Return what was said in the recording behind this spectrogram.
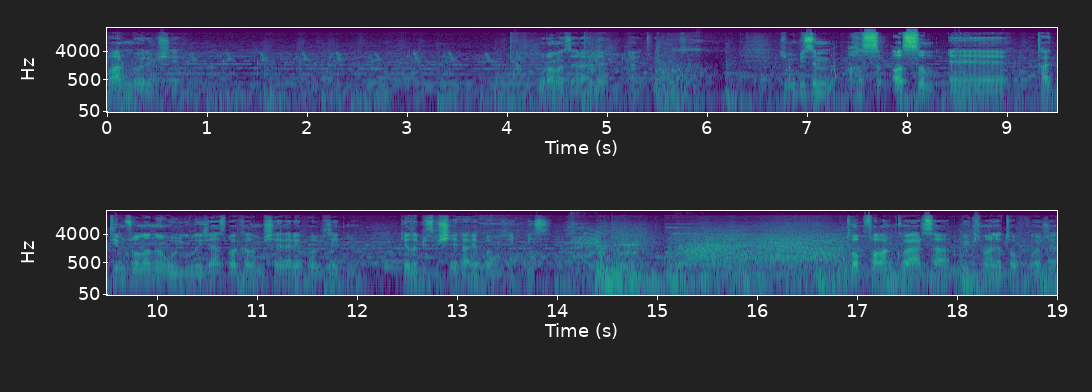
Var mı öyle bir şey? Vuramaz herhalde. Evet vuramaz. Şimdi bizim as- asıl eee taktiğimiz olanı uygulayacağız. Bakalım bir şeyler yapabilecek mi? Ya da biz bir şeyler yapabilecek miyiz? Top falan koyarsa büyük ihtimalle top koyacak.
